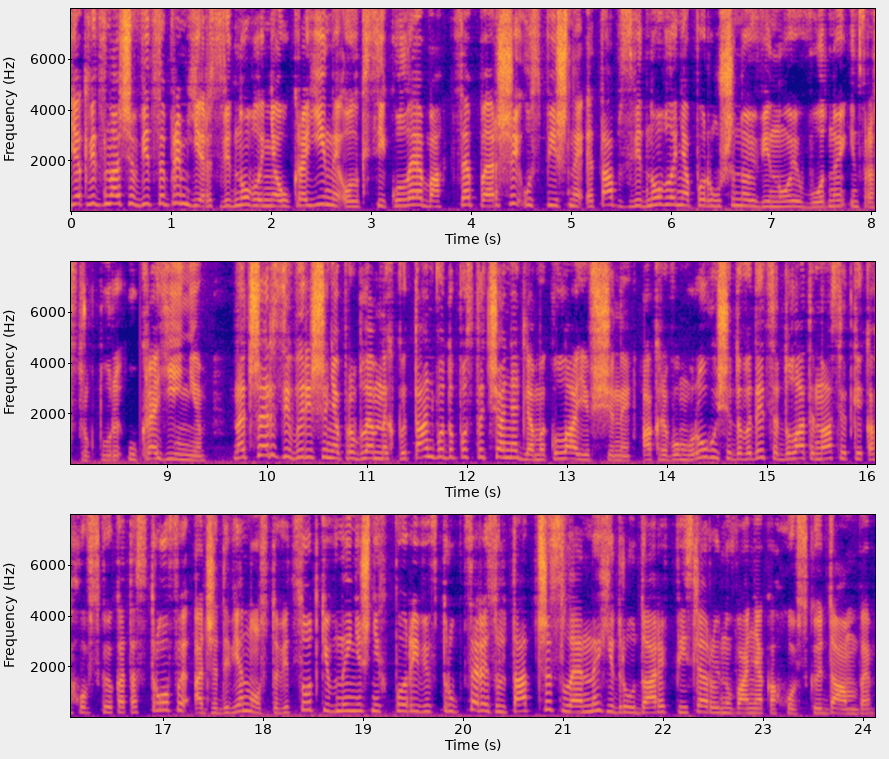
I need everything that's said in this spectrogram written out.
Як відзначив віце-прем'єр з відновлення України Олексій Кулеба, це перший успішний етап з відновлення порушеної війною водної інфраструктури Україні. На черзі вирішення проблемних питань водопостачання для Миколаївщини. А кривому рогу ще доведеться долати наслідки каховської катастрофи, адже 90% нинішніх поривів труб це результат численних гідроударів після руйнування Каховської дамби.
